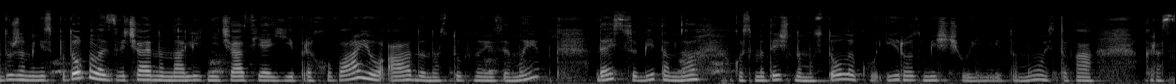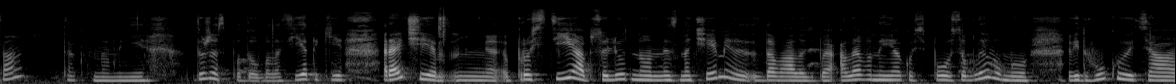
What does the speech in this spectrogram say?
Дуже мені сподобалась. Звичайно, на літній час я її приховаю, а до наступної зими десь собі там на косметичному столику і розміщу її. Тому ось така краса, так вона мені. Дуже сподобалась. Є такі речі прості, абсолютно незначимі, здавалось би, але вони якось по-особливому відгукуються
